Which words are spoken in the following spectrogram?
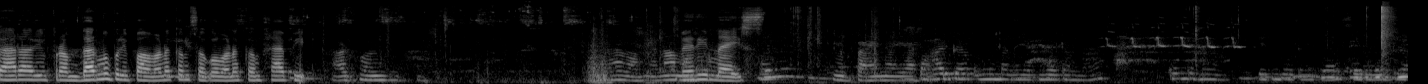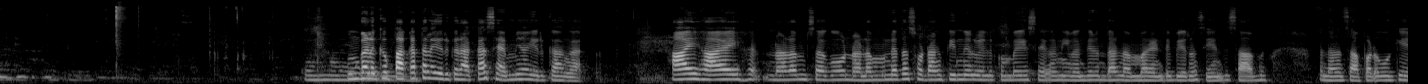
வேர் ஆர் யூ ஃப்ரம் தர்மபுரிப்பா. வணக்கம் சகோ. வணக்கம். ஹாப்பி வெரி நைஸ் என் பையனையா உங்களுக்கு பக்கத்தில் இருக்கிற அக்கா செம்மையா இருக்காங்க. ஹாய் ஹாய் நலம் சகோ நலம். முன்னதான் சொல்கிறாங்க திருநெல்வேலி கும்பே சேகன் நீ வந்திருந்தால் நம்ம ரெண்டு பேரும் சேர்ந்து சாப்பிடு அந்தாலும் சாப்பாடு. ஓகே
